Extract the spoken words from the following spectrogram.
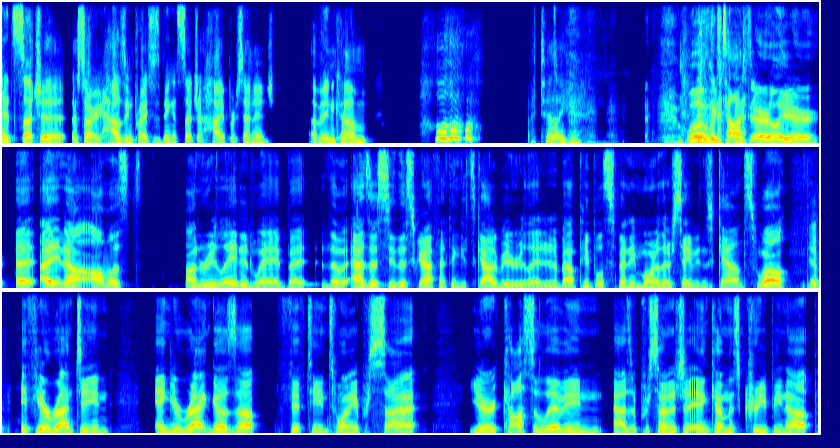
at such a uh, sorry, housing prices being at such a high percentage of income. Oh, I tell you. well, we talked earlier, uh, I, you know, almost unrelated way, but the, as I see this graph, I think it's got to be related about people spending more of their savings accounts. Well, yep. if you're renting and your rent goes up 15, 20%, your cost of living as a percentage of income is creeping up,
